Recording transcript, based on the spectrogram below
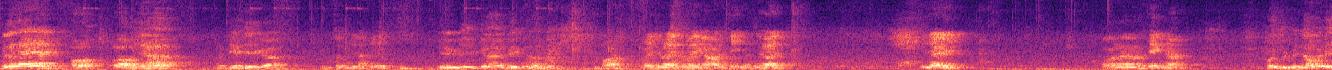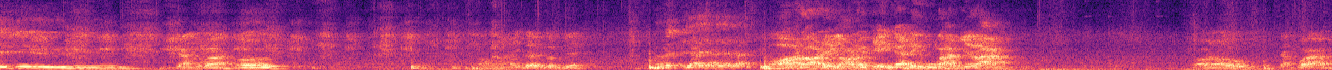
mày lên lên ồ lộn nhá. Nó kêu gì kìa? Không sụm gì đó chị kêu gì kìa biết không thôi mày vô đây tụi bay ngồi nói chuyện thôi ơi. Cái gì? Ủa nó nói chuyện nè có gì mày nói đi chứ. Căng rồi ba ờ. Nói nói để lụm vậy dạ dạ dạ dạ bỏ đó đi ngồi nói chuyện cái đi muốn làm gì làm. Rồi nói luôn căng quá. À.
